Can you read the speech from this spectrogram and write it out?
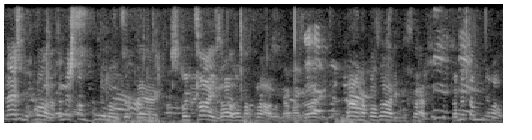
Десь Микола, та ми ж там були, оце де з кольця і зразу направо. На базарі? Так, на базарі буфету. Та ми там не разу.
